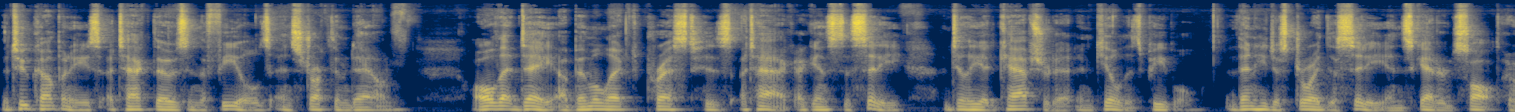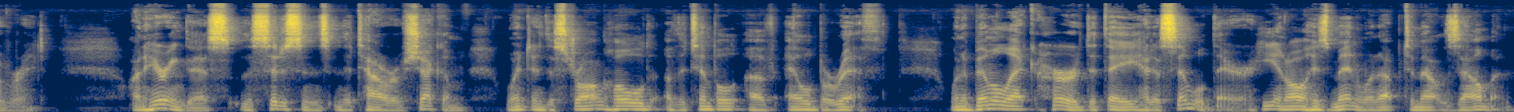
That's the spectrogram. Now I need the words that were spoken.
The two companies attacked those in the fields and struck them down. All that day, Abimelech pressed his attack against the city until he had captured it and killed its people. Then he destroyed the city and scattered salt over it. On hearing this, the citizens in the tower of Shechem went into the stronghold of the temple of El Berith. When Abimelech heard that they had assembled there, he and all his men went up to Mount Zalmon.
